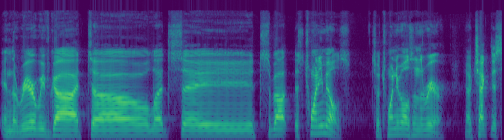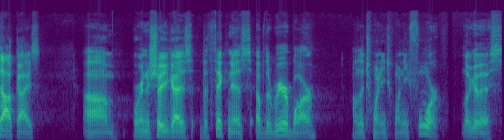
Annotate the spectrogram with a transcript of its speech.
In the rear, we've got, uh, let's say it's about, it's 20 mils. So 20 mils in the rear. Now check this out, guys. Um, we're gonna show you guys the thickness of the rear bar on the 2024. Look at this.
